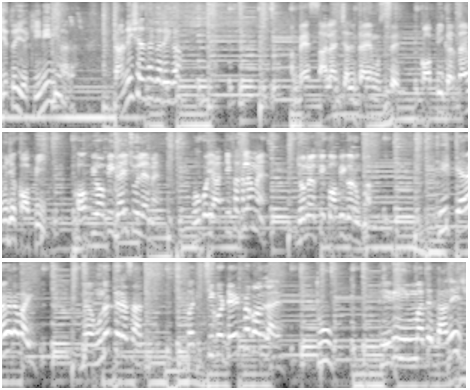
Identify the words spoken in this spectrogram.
मुझे तो यकीन ही नहीं आ रहा। दानिश ऐसा करेगा? अबे साला जलता है मुझसे। कॉपी करता है मुझे कॉपी। कॉपी वॉपी गई चूल्हे में। वो कोई आती फसलम है जो मैं उसकी कॉपी करूँगा। ठीक कह रहा मेरा भाई। मैं हूँ ना तेरे साथ। बच्ची को डेट पे कौन लाए? तू। तेरी हिम्मत है दानिश।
